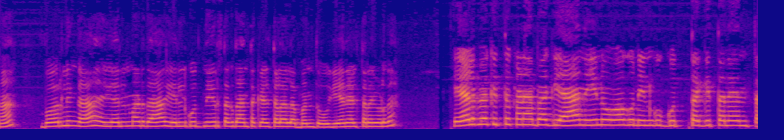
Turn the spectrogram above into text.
ಹಾಂ ಬೋರ್ಲಿಂಗ ಎಲ್ಲಿ ಮಾಡ್ದ ಎಲ್ಲಿ ಗುದ್ದು ನೀರು ತೆಗ್ದ ಅಂತ ಕೇಳ್ತಾಳಲ್ಲ ಬಂದು, ಏನು ಹೇಳ್ತಾರೆ ಇವಳ್ಗ? ಹೇಳ್ಬೇಕಿತ್ತು ಕಣ ಭಾಗ್ಯ. ನೀನು ಹೋಗು, ನಿನಗೂ ಗೊತ್ತಾಗಿತ್ತಾನೆ ಅಂತ.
